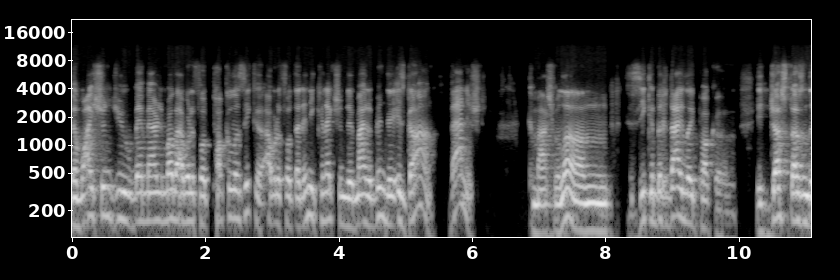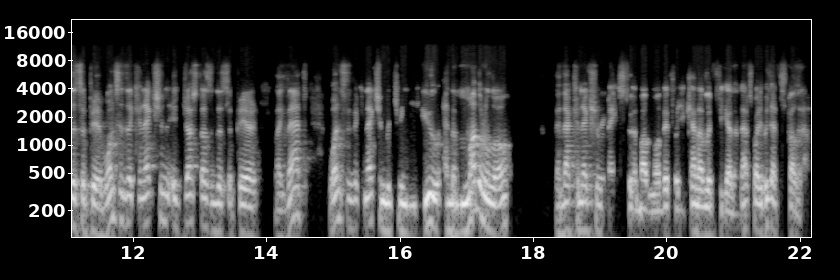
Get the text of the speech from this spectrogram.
then why shouldn't you marry the mother? I would have thought Pakula Zika. I would have thought that any connection that might have been there is gone, vanished. It just doesn't disappear. Once there's a connection, it just doesn't disappear like that. Once there's a connection between you and the mother-in-law, then that connection remains to the mother-in-law. Therefore, you cannot live together. That's why we have to spell it out.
